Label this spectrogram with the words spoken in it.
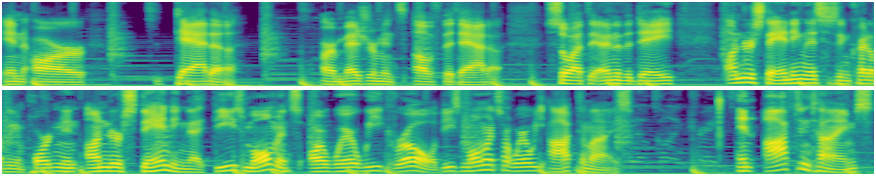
and our data our measurements of the data. So at the end of the day understanding this is incredibly important and understanding that these moments are where we grow. These moments are where we optimize. And oftentimes,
